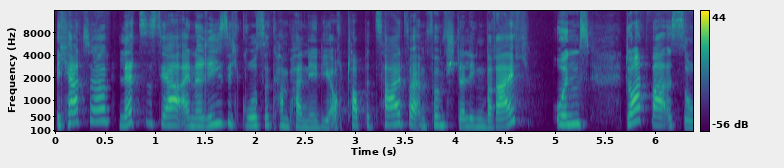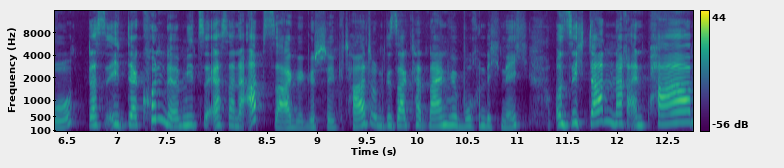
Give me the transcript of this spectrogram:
Ich hatte letztes Jahr eine riesig große Kampagne, die auch top bezahlt war im fünfstelligen Bereich. Und dort war es so, dass der Kunde mir zuerst eine Absage geschickt hat und gesagt hat, nein, wir buchen dich nicht. Und sich dann nach ein paar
